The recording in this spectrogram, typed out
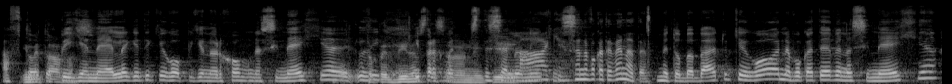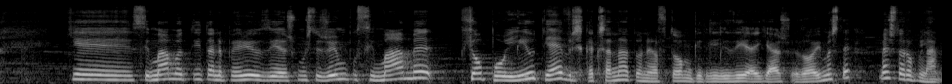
αυτό το μετάβαση. πήγαινε έλα, γιατί και εγώ πήγαινε ερχόμουν συνέχεια. Δηλαδή, παιδί ήταν η στη πραγμα- στη Θεσσαλονίκη. Α, Θεσσαλονίκη και εσείς ανεβοκατεβαίνατε. με τον μπαμπά του και εγώ ανεβοκατέβαινα συνέχεια και θυμάμαι ότι ήταν περίοδοι ας πούμε, στη ζωή μου που θυμάμαι πιο πολύ ότι έβρισκα ξανά τον εαυτό μου και τη Λιδία, γεια σου εδώ είμαστε, μέσα στο αεροπλάνο.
